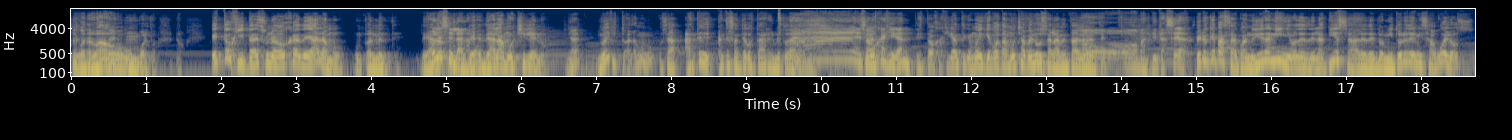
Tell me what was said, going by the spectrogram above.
Tengo tatuado un bolto. No. Esta hojita es una hoja de álamo, puntualmente. De ¿Cuál es el álamo? De, de álamo chileno. ¿Ya? No he visto álamo, ¿no? O sea, antes, antes Santiago estaba repleto de álamo. Ah, esa Son hoja gigante. Esta hoja gigante que mueve y que bota mucha pelusa, lamentablemente. Oh, maldita sea. Pero ¿qué pasa? Cuando yo era niño, desde la pieza, desde el dormitorio de mis abuelos,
